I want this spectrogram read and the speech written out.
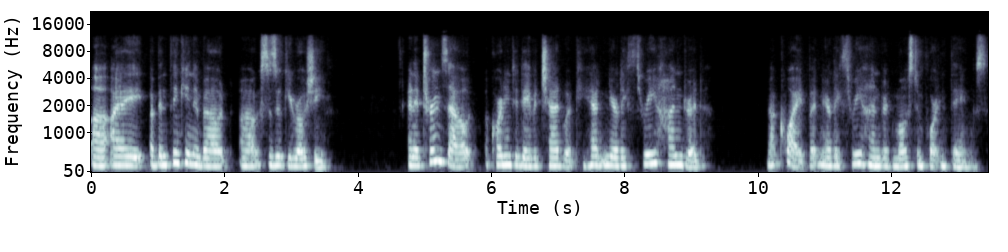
Uh, I, I've been thinking about uh, Suzuki Roshi, and it turns out, according to David Chadwick, he had nearly 300, not quite, but nearly 300 most important things.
